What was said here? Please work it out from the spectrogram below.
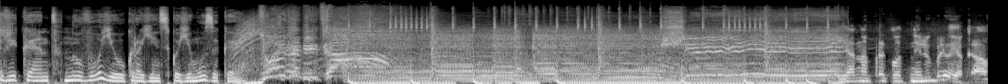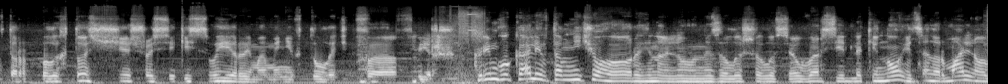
Вікенд нової української музики. Я, наприклад, не люблю як автор, коли хтось ще щось, якісь свої рими мені втулить в в вірш. Крім вокалів, там нічого оригінального не залишилося у версії для кіно, і це нормально.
